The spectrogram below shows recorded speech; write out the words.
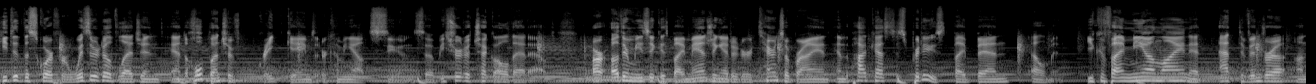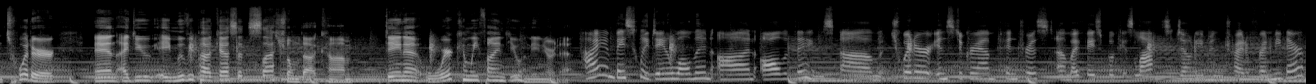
He did the score for Wizard of Legend and a whole bunch of great games that are coming out soon, so be sure to check all that out. Our other music is by managing editor Terrence O'Brien, and the podcast is produced by Ben Ellman. You can find me online at, at Devindra on Twitter, and I do a movie podcast at slashfilm.com. Dana, where can we find you on the internet? I am basically Dana Wollman on all the things um, Twitter, Instagram, Pinterest. Uh, my Facebook is locked, so don't even try to friend me there.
